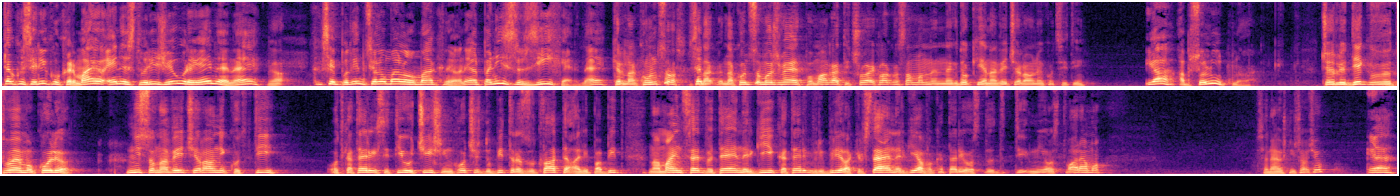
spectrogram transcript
tako se je rekel, ker imajo ene stvari že urejene. Ja kako se potem celo malo omaknejo, ali pa niso ziger. Ne? Ker na koncu, se... na, na koncu moraš vedeti, pomagati človek lahko samo nekdo, ki je na večji ravni kot si ti. Ja, absolutno. Če ljudje v tvojem okolju niso na večji ravni kot ti, od katerih se ti učiš in hočeš dobiti rezultate, ali pa biti na mindset v tej energiji, kateri vibrira, ker vse je energija, v kateri mi ustvarjamo, se ne boš nič naučil? Ja.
